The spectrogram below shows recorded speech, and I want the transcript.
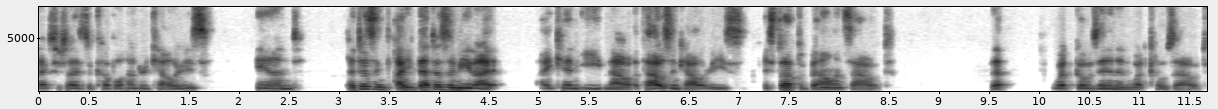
exercised a couple hundred calories, and that doesn't I that doesn't mean I I can eat now a thousand calories. I still have to balance out that what goes in and what goes out.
